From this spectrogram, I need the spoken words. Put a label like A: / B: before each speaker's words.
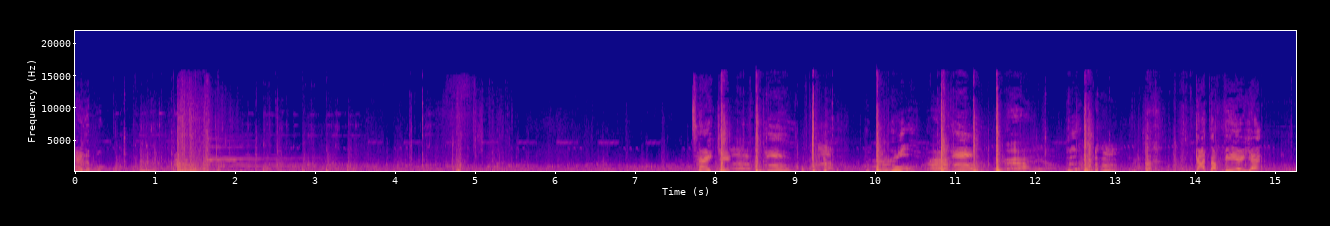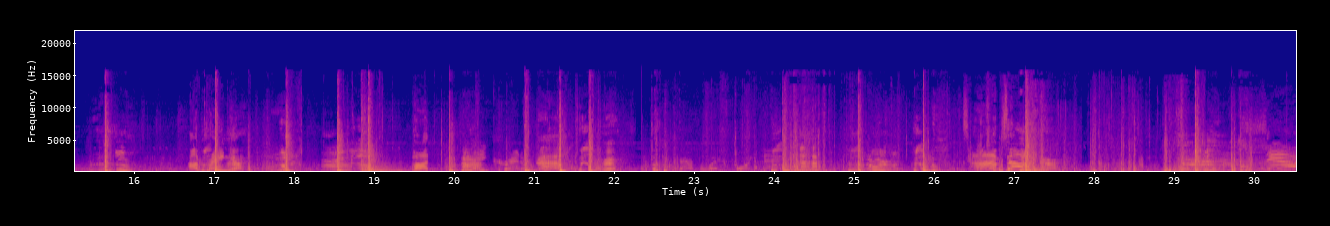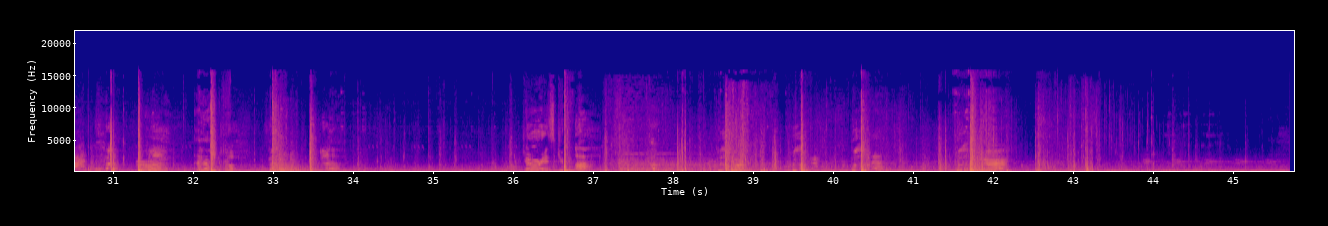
A: Incredible.
B: Take it! Got the fear yet? I'll bring you! Pod.
C: Incredible.
B: Time's up! As ah. good.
